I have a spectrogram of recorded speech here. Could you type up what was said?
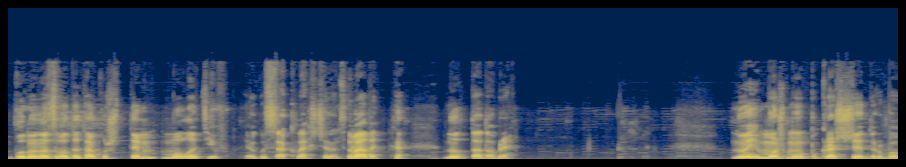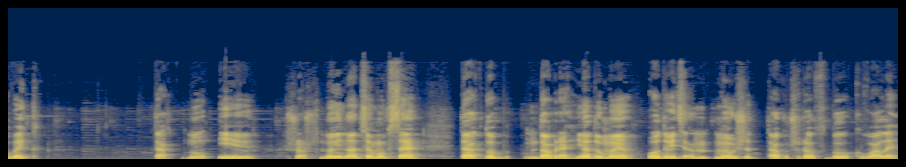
Буду називати також тим молотів. Якось так легше називати. Ну, та добре. Ну і можемо покращити дробовик. Так, ну і що ж, ну і на цьому все. Так, доб- добре, я думаю. О, дивіться, ми вже також розблокували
